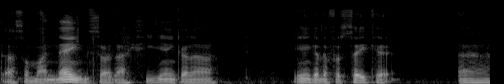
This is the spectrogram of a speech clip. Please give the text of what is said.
that's on my name, so that he ain't gonna, he ain't gonna forsake it. Uh,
